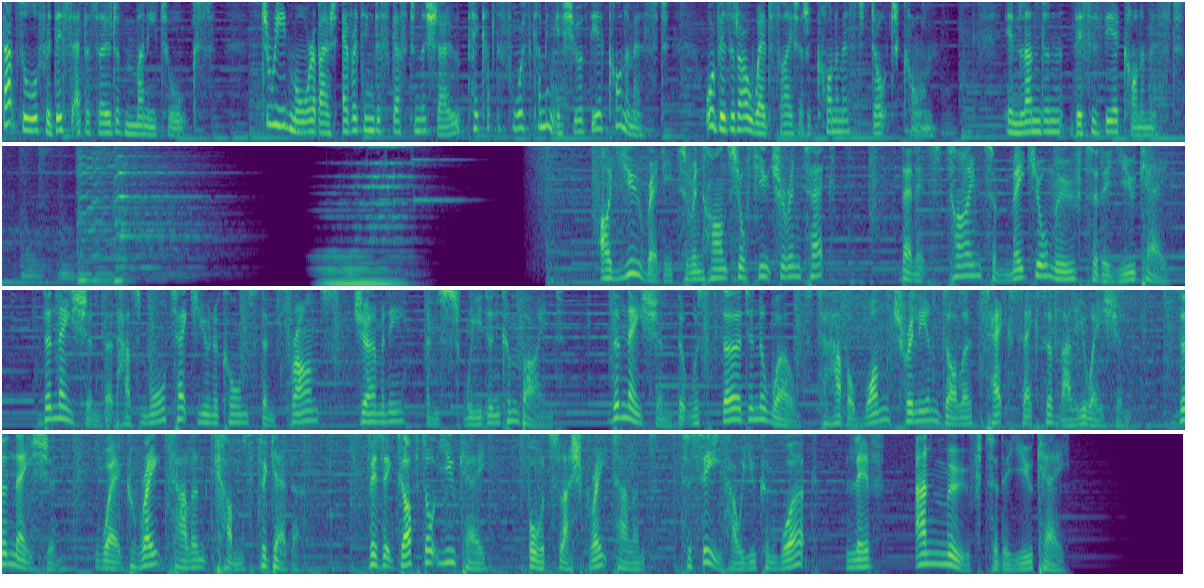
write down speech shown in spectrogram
That's all for this episode of Money Talks. To read more about everything discussed in the show, pick up the forthcoming issue of The Economist or visit our website at economist.com. In London, this is The Economist. Are you ready to enhance your future in tech? Then it's time to make your move to the UK, the nation that has more tech unicorns than France, Germany, and Sweden combined. The nation that was third in the world to have a $1 trillion tech sector valuation. The nation where great talent comes together. Visit gov.uk forward slash great talent to see how you can work, live, and move to the UK.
